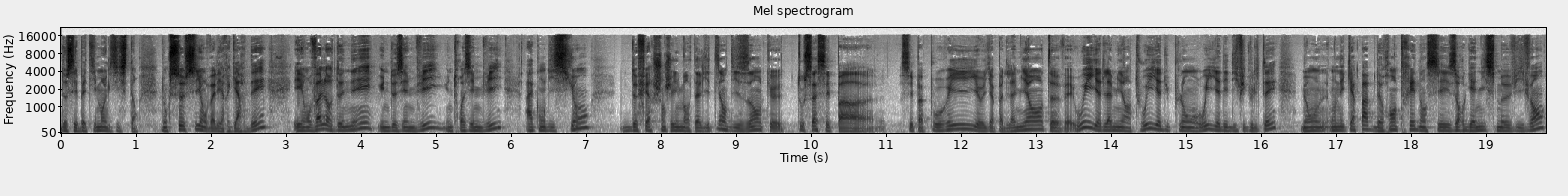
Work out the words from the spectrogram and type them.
de ces bâtiments existants. Donc ceux-ci, on va les regarder et on va leur donner une deuxième vie, une troisième vie, à condition de faire changer les mentalités en disant que tout ça c'est pas pas pourri, il n'y a pas de l'amiante. Oui, il y a de l'amiante, oui, il y a du plomb, oui, il y a des difficultés, mais on, est capable de rentrer dans ces organismes vivants,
